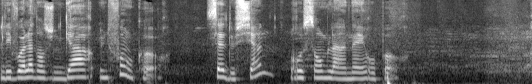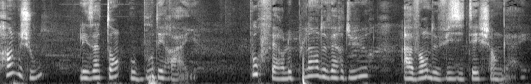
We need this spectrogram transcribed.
Les voilà dans une gare une fois encore. Celle de Xi'an ressemble à un aéroport. Hangzhou les attend au bout des rails pour faire le plein de verdure avant de visiter Shanghai.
